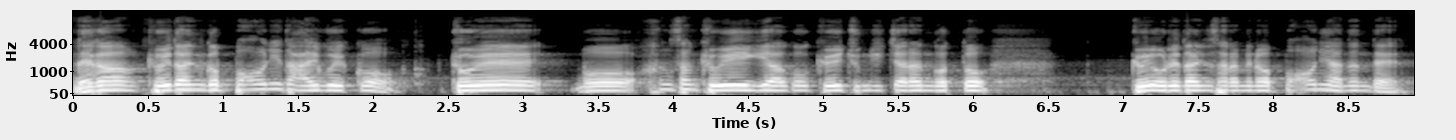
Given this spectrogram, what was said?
내가 교회 다니는 거 뻔히 다 알고 있고 교회 뭐 항상 교회 얘기하고 교회 중직자라는 것도 교회 오래 다닌 사람이라 뻔히 아는데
